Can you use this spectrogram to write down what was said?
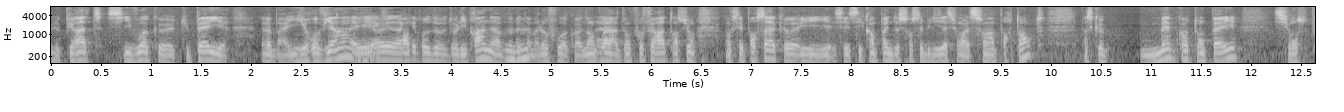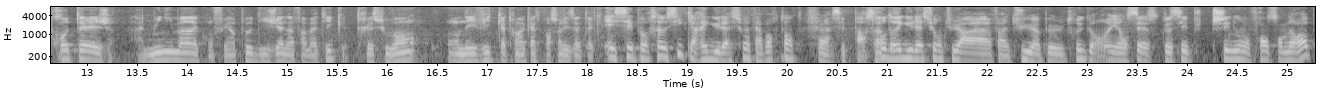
le pirate, s'il voit que tu payes, euh, bah, il revient et il prend trop de doliprane, après mm mal au foie. Quoi. Donc voilà, donc faut faire attention. Donc c'est pour ça que ces campagnes de sensibilisation, elles sont importantes parce que même quand on paye, si on se protège à minima et qu'on fait un peu d'hygiène informatique, très souvent, on évite 95% des attaques. Et c'est pour ça aussi que la régulation est importante. C'est pas Trop de régulation, tu l'as, enfin, tue un peu le truc, et on sait ce que c'est chez nous en France, en Europe.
